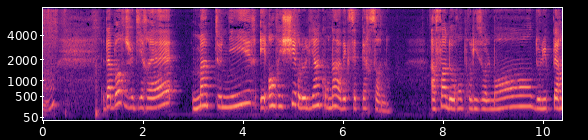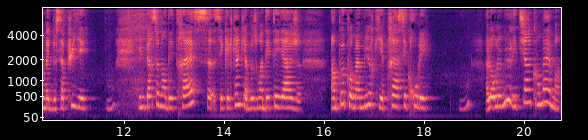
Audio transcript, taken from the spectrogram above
Hein. D'abord, je dirais maintenir et enrichir le lien qu'on a avec cette personne, afin de rompre l'isolement, de lui permettre de s'appuyer. Une personne en détresse, c'est quelqu'un qui a besoin d'étayage, un peu comme un mur qui est prêt à s'écrouler. Alors le mur, il tient quand même.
